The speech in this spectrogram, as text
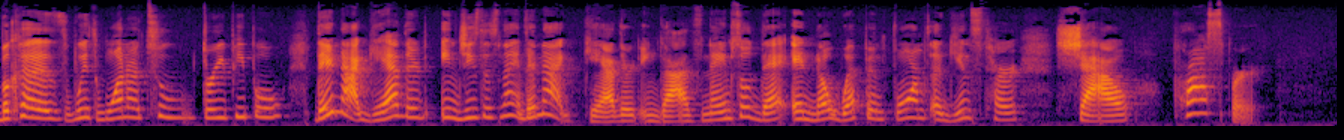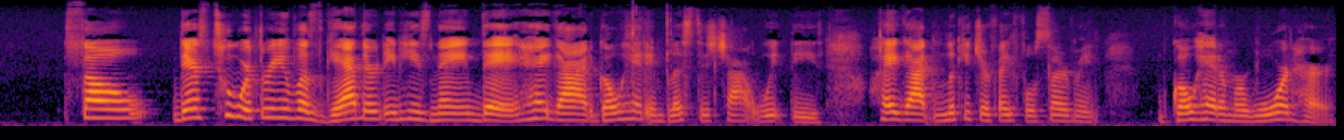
Because with one or two, three people, they're not gathered in Jesus' name. They're not gathered in God's name. So that, and no weapon formed against her shall prosper. So there's two or three of us gathered in his name that, hey, God, go ahead and bless this child with these. Hey, God, look at your faithful servant. Go ahead and reward her.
